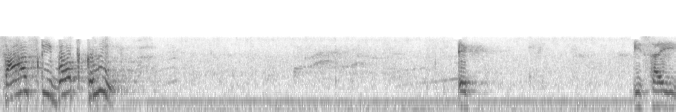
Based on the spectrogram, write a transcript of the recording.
साहस की बहुत कमी एक ईसाई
